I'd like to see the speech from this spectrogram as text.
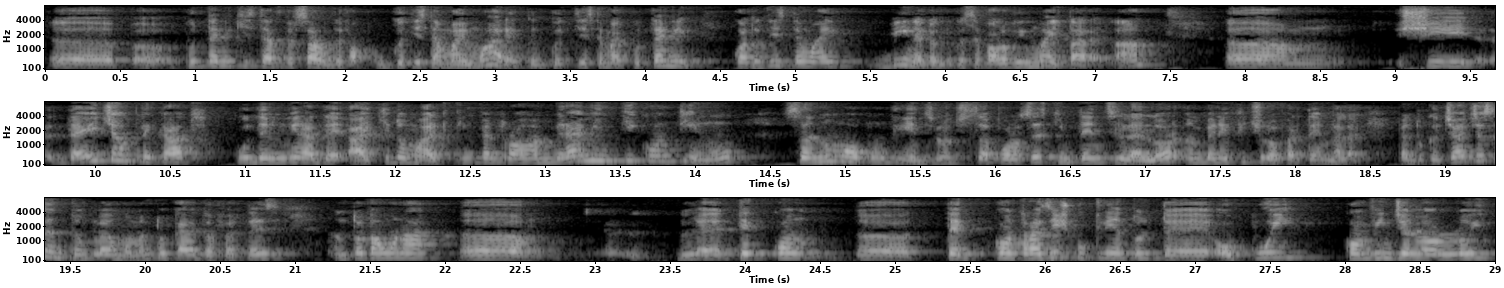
uh, uh puternic este adversarul. De fapt, cu cât este mai mare, cât, cât este mai puternic, cu atât este mai bine, pentru că se va lovi mai tare. Da? Uh, și de aici am plecat cu denumirea de Aikido Marketing pentru a reaminti continuu să nu mă opun clienților, ci să folosesc intențiile lor în beneficiul ofertei mele. Pentru că ceea ce se întâmplă în momentul în care te ofertezi, întotdeauna uh, le, te, con, uh, te contrazici cu clientul, te opui convingerilor lui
